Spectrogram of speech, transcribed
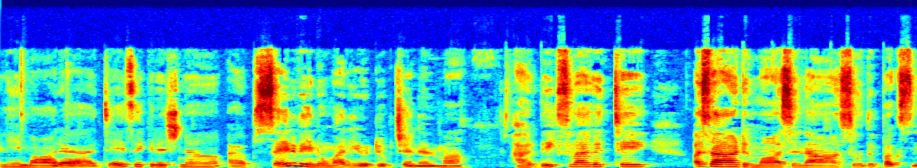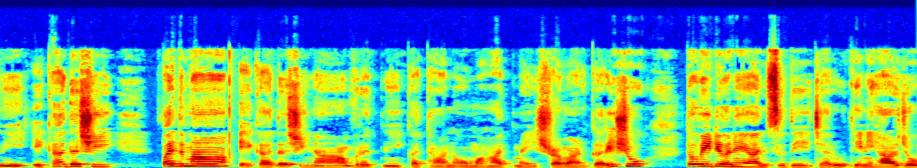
અને મારા જય શ્રી કૃષ્ણ. આપ સર્વેનું મારી યુટ્યુબ ચેનલમાં હાર્દિક સ્વાગત છે. અષાઢ માસના સુદ પક્ષની એકાદશી, પદ્મા એકાદશીના વ્રતની કથાનો મહાત્મય શ્રવણ કરીશું. તો વિડીયોને અંત સુધી જરૂરથી નિહાળજો.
